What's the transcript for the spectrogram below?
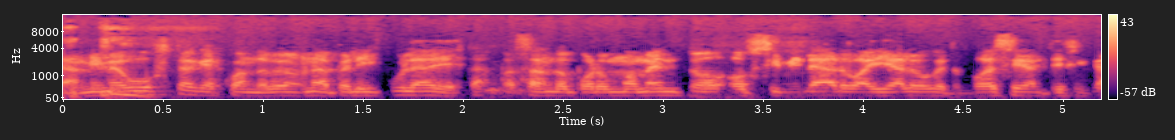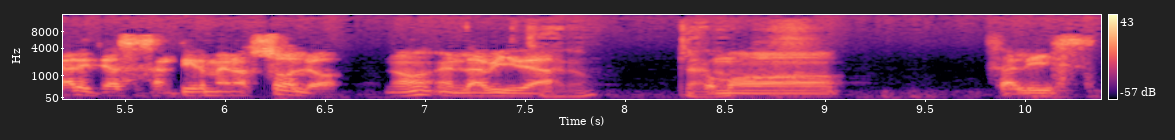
a mí me gusta, que es cuando veo una película y estás pasando por un momento o similar o hay algo que te puedes identificar y te hace sentir menos solo, ¿no? En la vida. Claro, Como salís.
